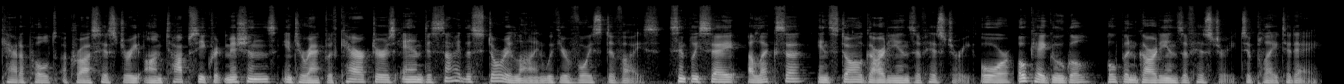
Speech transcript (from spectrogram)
Catapult across history on top secret missions, interact with characters, and decide the storyline with your voice device. Simply say, Alexa, install Guardians of History, or OK Google, open Guardians of History to play today.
